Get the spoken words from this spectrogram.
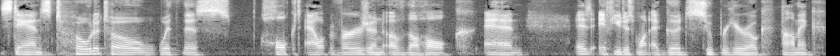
stands toe to toe with this hulked out version of the Hulk, and if you just want a good superhero comic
